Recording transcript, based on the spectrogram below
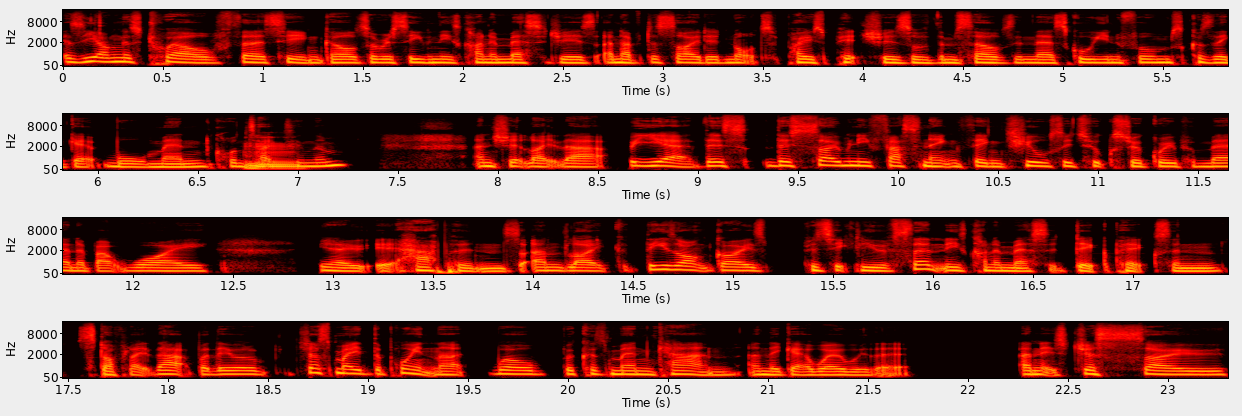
as young as 12, 13, girls are receiving these kind of messages and have decided not to post pictures of themselves in their school uniforms because they get more men contacting mm. them and shit like that that. But yeah, there's there's so many fascinating things. She also talks to a group of men about why you know it happens. And like these aren't guys particularly who've sent these kind of mess dick pics and stuff like that but they were just made the point that well because men can and they get away with it. And it's just so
